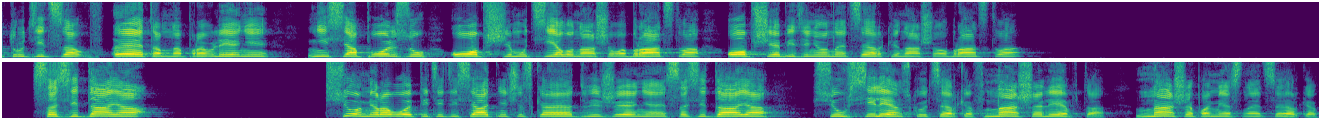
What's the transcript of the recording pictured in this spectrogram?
трудиться в этом направлении, неся пользу общему телу нашего братства, общей объединенной церкви нашего братства, созидая все мировое пятидесятническое движение, созидая всю вселенскую церковь, наша лепта – наша поместная церковь.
